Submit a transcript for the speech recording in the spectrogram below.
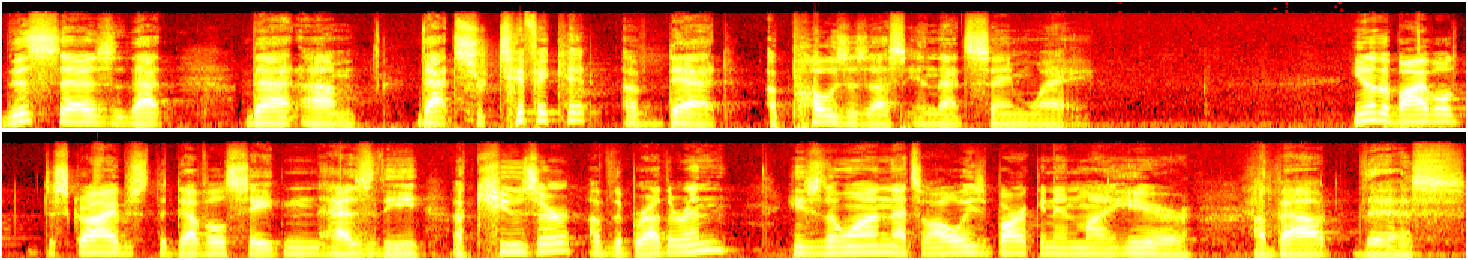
this says that that um, that certificate of debt opposes us in that same way. You know, the Bible describes the devil, Satan, as the accuser of the brethren. He's the one that's always barking in my ear about this.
